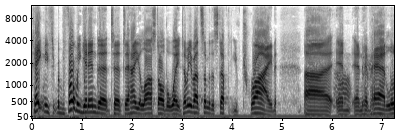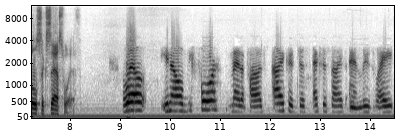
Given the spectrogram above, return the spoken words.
take me through before we get into to, to how you lost all the weight. Tell me about some of the stuff that you've tried uh, and and have had little success with. Well, you know, before menopause, I could just exercise and lose weight.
